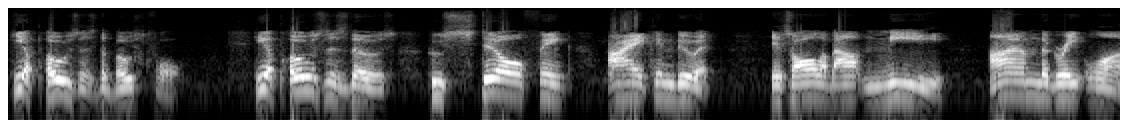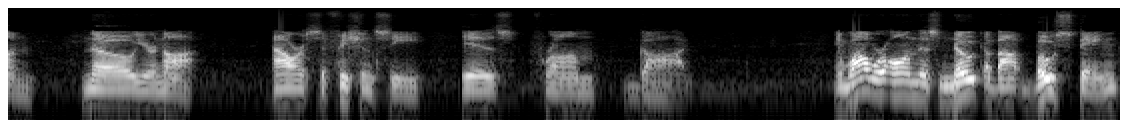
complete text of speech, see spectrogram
He opposes the boastful. He opposes those who still think, I can do it. It's all about me. I'm the great one. No, you're not. Our sufficiency is from God. And while we're on this note about boasting,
